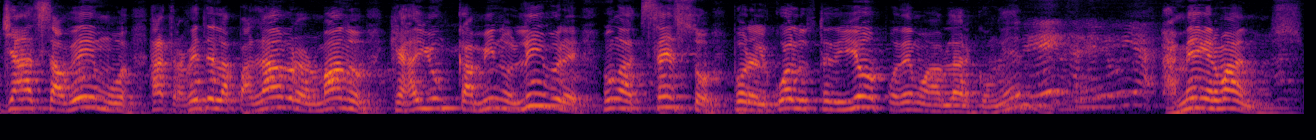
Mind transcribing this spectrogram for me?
Ya sabemos a través de la palabra, hermano, que hay un camino libre, un acceso por el cual usted y yo podemos hablar con Él. Amén, hermanos.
